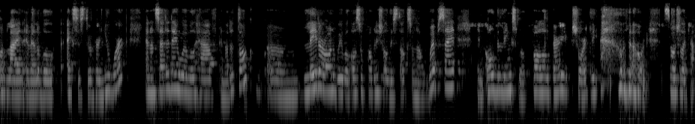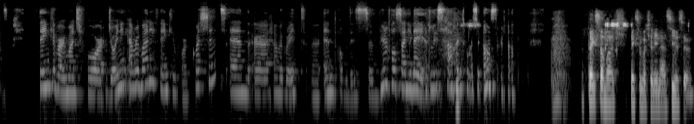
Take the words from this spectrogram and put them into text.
online available access to her new work. And on Saturday, we will have another talk. Um, later on, we will also publish all these talks on our website, and all the links will follow very shortly on our social accounts. Thank you very much for joining, everybody. Thank you for questions, and uh, have a great uh, end of this uh, beautiful sunny day, at least how it was in Amsterdam. Thanks so much. Thanks so much, Alina. See you soon.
